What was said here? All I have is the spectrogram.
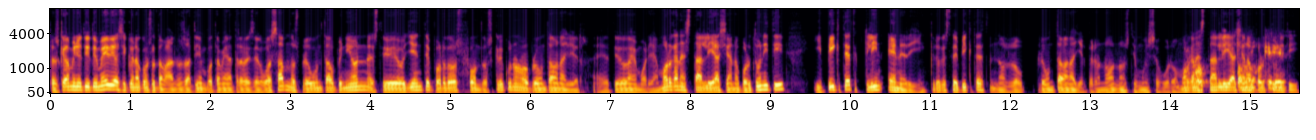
Nos queda un minutito y medio, así que una consulta más. Nos da tiempo también a través del WhatsApp. Nos pregunta opinión este oyente por dos fondos. Creo que uno nos lo preguntaban ayer, eh, de memoria. Morgan Stanley Asian Opportunity y Pictet Clean Energy. Creo que este Pictet nos lo preguntaban ayer, pero no, no estoy muy seguro. Morgan Stanley Asian Opportunity.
